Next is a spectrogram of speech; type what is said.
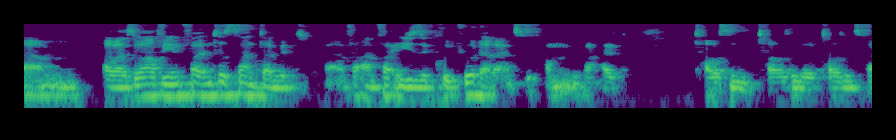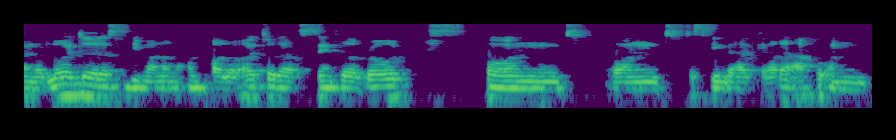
ähm, aber es war auf jeden Fall interessant, damit einfach, einfach in diese Kultur da reinzukommen. Wir waren halt 1000, 1000 oder 1200 Leute, das, die waren dann noch in Palo Alto oder auf St. Hill Road und, und das ging da halt gerade ab und,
